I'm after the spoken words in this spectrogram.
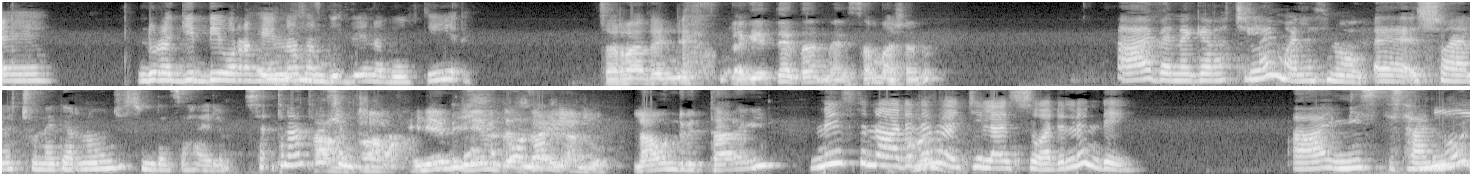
eh dura gibbii warra keenyaa san buddeena buuftii jedhe Sarraatanya dhageettee ta'an ሰማሻለ? አይ በነገራችን ላይ ማለት ነው እሷ ያለችው ነገር ነው እንጂ እሱ እንደዛ አይልም። ትናንትና ስንት እኔም እኔም እንደዛ ይላሉ። ላውንድ ብታረጊ ሚስት ነው አይደለም አንቺ ላይ እሱ አይደለ እንዴ አይ ሚስት ሳንሆን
